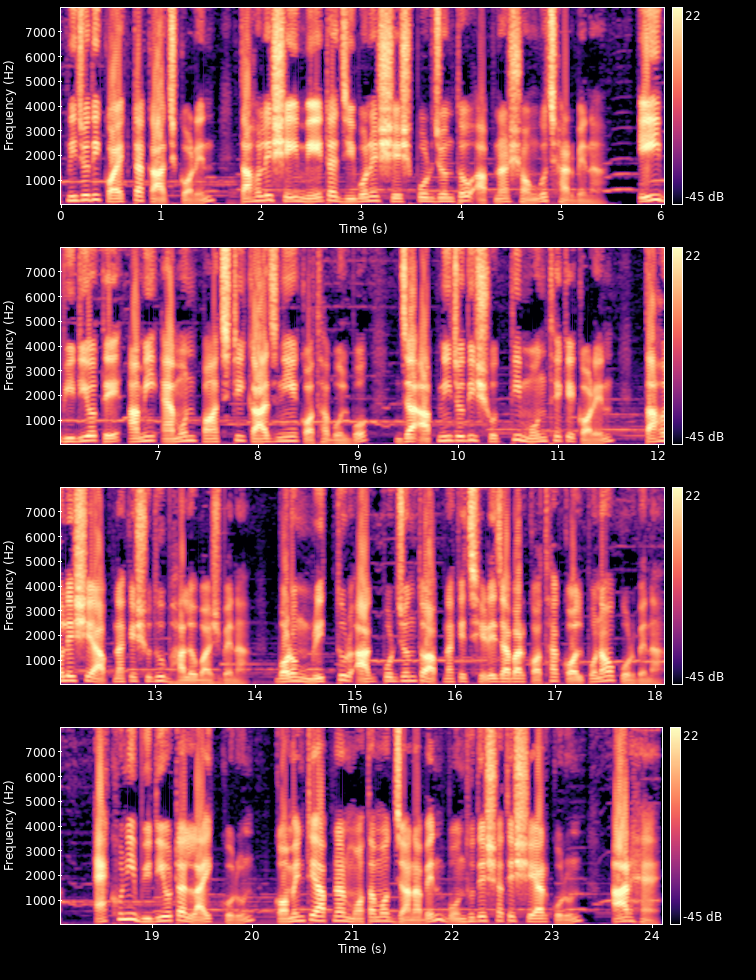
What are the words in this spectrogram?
আপনি যদি কয়েকটা কাজ করেন, তাহলে সেই মেয়েটা জীবনের শেষ পর্যন্ত আপনার সঙ্গ ছাড়বে না। এই ভিডিওতে আমি এমন পাঁচটি কাজ নিয়ে কথা বলব, যা আপনি যদি সত্যি মন থেকে করেন, তাহলে সে আপনাকে শুধু ভালোবাসবে না, বরং মৃত্যুর আগ পর্যন্ত আপনাকে ছেড়ে যাবার কথা কল্পনাও করবে না। এখনই ভিডিওটা লাইক করুন, কমেন্টে আপনার মতামত জানাবেন, বন্ধুদের সাথে শেয়ার করুন, আর হ্যাঁ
